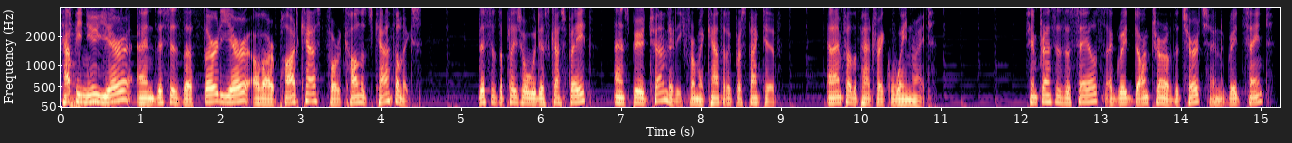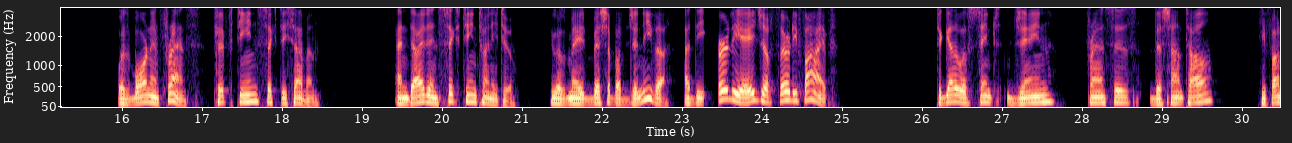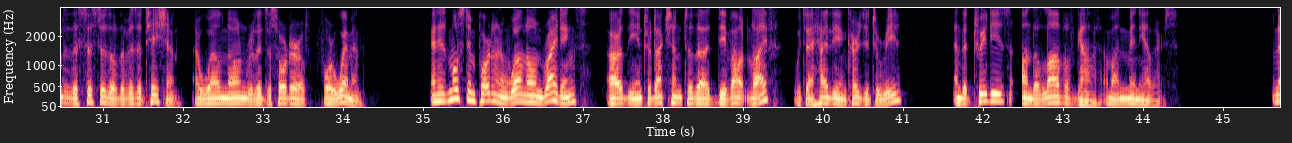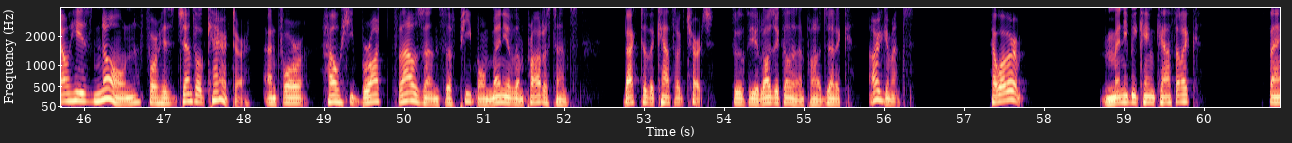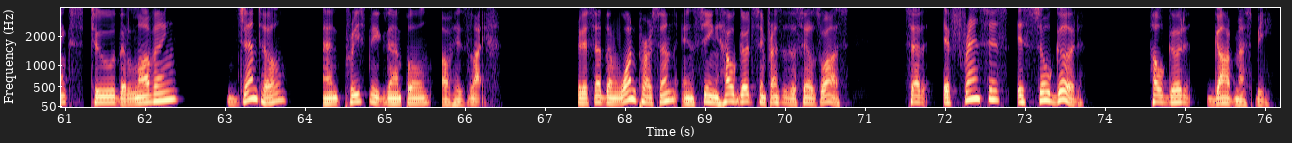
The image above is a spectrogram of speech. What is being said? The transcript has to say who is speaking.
Speaker 1: Happy New Year, and this is the third year of our podcast for college Catholics. This is the place where we discuss faith and spirituality from a Catholic perspective. And I'm Father Patrick Wainwright. St. Francis de Sales, a great doctor of the church and a great saint, was born in France, 1567, and died in 1622. He was made Bishop of Geneva at the early age of 35. Together with St. Jane Frances de Chantal, he founded the Sisters of the Visitation, a well known religious order of, for women. And his most important and well known writings are the Introduction to the Devout Life, which I highly encourage you to read, and the Treatise on the Love of God, among many others. Now, he is known for his gentle character and for how he brought thousands of people, many of them Protestants, back to the Catholic Church through theological and apologetic arguments. However, many became Catholic thanks to the loving, gentle, and priestly example of his life. It is said that one person, in seeing how good St. Francis de Sales was, said, If Francis is so good, how good God must be.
